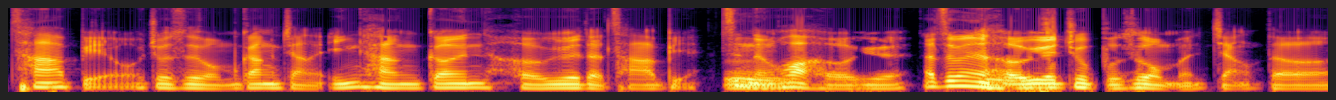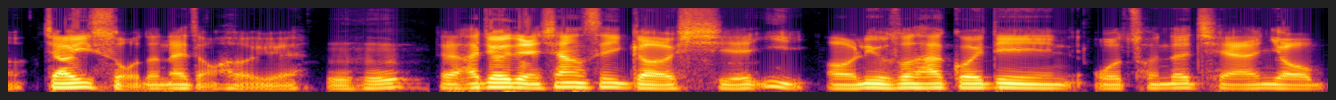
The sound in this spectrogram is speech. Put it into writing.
差别哦，就是我们刚刚讲的银行跟合约的差别，智能化合约。嗯、那这边的合约就不是我们讲的交易所的那种合约。嗯哼。对，它就有点像是一个协议哦，例如说它规定我存的钱有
